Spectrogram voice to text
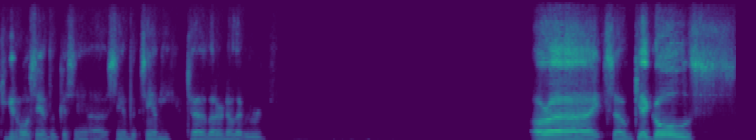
Did you get a hold of Sam Lucas, uh, Sam, Sammy to let her know that we were. All right, so giggles,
